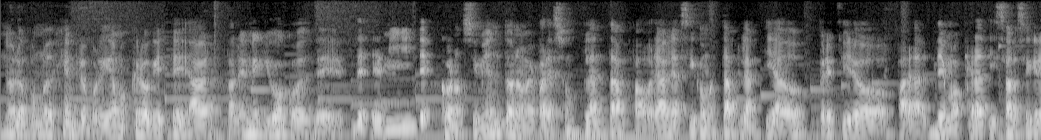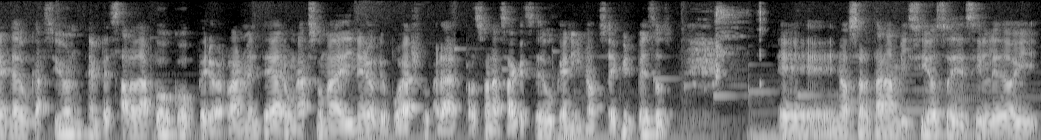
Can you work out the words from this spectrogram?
no lo pongo de ejemplo porque digamos creo que este, a ver, tal vez me equivoco, desde, desde mi desconocimiento no me parece un plan tan favorable así como está planteado. Prefiero para democratizar si querés la educación, empezar de a poco, pero realmente dar una suma de dinero que pueda ayudar a las personas a que se eduquen y no 6 mil pesos. Eh, no ser tan ambicioso y decirle doy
